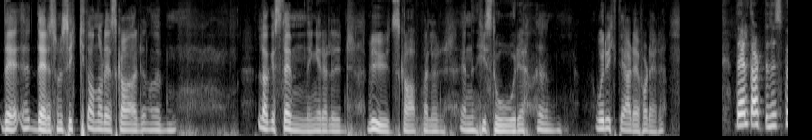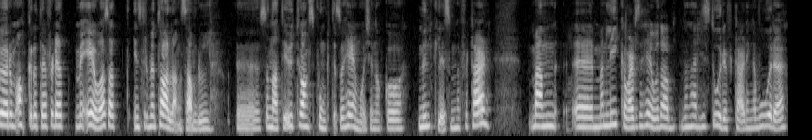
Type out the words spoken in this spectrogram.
deres musikk, da, når det skal lage stemninger eller budskap eller en historie? Hvor viktig er det for dere? Det er helt artig du spør om akkurat det, for vi er jo altså et instrumentalensemble. eh, Sånn at i utgangspunktet så har vi ikke noe muntlig som vi forteller. Men, eh, men likevel så har jo da denne historiefortellinga vært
